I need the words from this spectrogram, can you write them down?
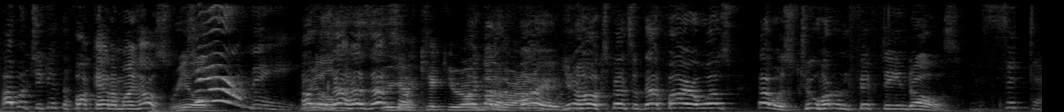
How about you get the fuck out of my house? Real. Jeremy. How does that, how does that You're gonna sound? kick your I got mother a out. fire. You know how expensive that fire was? That was two hundred and fifteen dollars. Sit down.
